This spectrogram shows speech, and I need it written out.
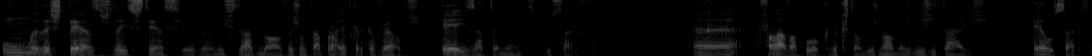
uma das teses da existência da Universidade Nova junto à praia de Carcavelos é exatamente o surf. Uh, falava há pouco da questão dos nomes digitais, é o surf.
